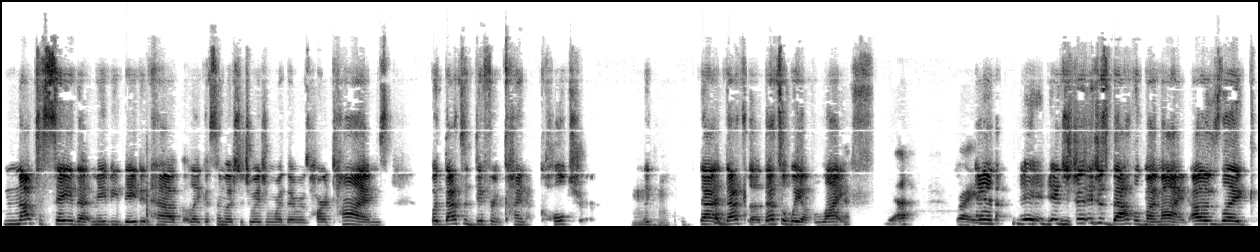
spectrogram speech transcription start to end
not to say that maybe they didn't have like a similar situation where there was hard times, but that's a different kind of culture. Mm-hmm. Like that that's a that's a way of life. Yeah. Right. And it, it's just, it just baffled my mind. I was like,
